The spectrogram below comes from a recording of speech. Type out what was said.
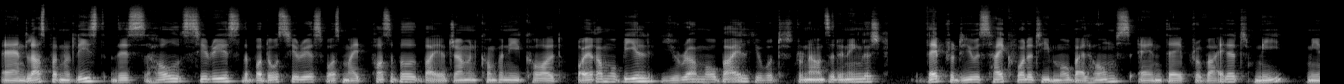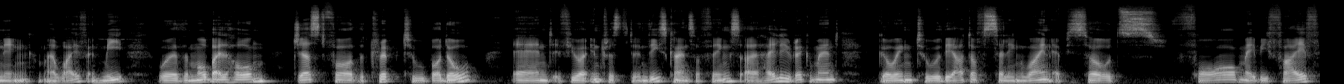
And last but not least, this whole series, the Bordeaux series, was made possible by a German company called Euramobil, Euramobile, you would pronounce it in English. They produce high quality mobile homes and they provided me, meaning my wife and me, with a mobile home just for the trip to Bordeaux and if you are interested in these kinds of things, I highly recommend going to the Art of Selling Wine episodes four, maybe five,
